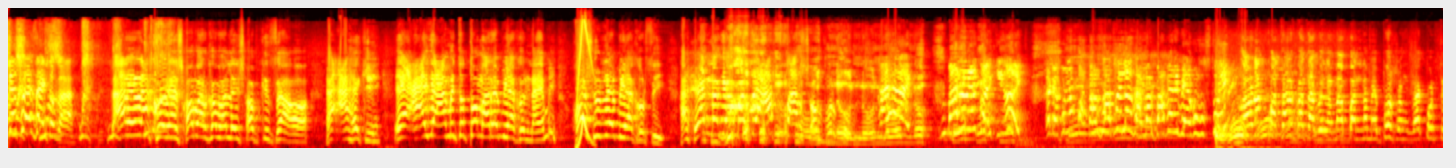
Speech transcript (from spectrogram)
দিয়ে হয়ে যাইতো গা। আরে রাখো। রে সবার কপালে সব কিছু আহে কি? এ আই যে আমি তো তোমারে বিয়া করি নাই আমি হসুরে বিয়া করছি। আর হের নাকি আমার যে আত্মার সম্পর্ক? হাই হাই বাড়িতে কই কি? ওই এটা কোনো কথার কথা হইল আমার বিয়ে করছিস তুই? অনেক কথার কথা বললাম আব্বার নামে প্রশংসা করতে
